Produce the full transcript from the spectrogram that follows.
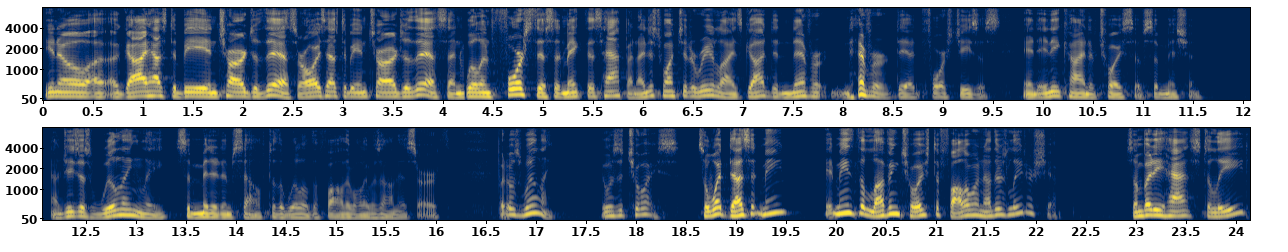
you know, a, a, guy has to be in charge of this or always has to be in charge of this and will enforce this and make this happen. I just want you to realize God did never, never did force Jesus into any kind of choice of submission. Now, Jesus willingly submitted himself to the will of the Father while he was on this earth, but it was willing. It was a choice. So, what does it mean? It means the loving choice to follow another's leadership. Somebody has to lead,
